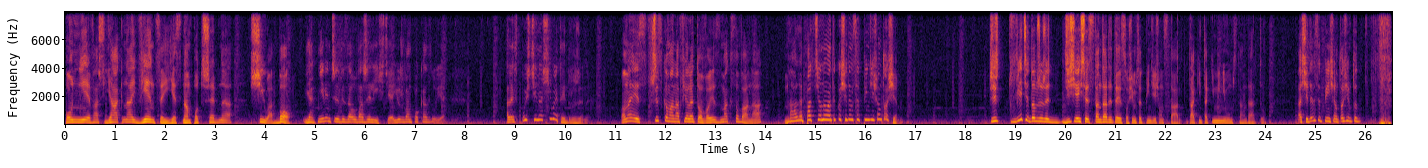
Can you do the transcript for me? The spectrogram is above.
Ponieważ jak najwięcej jest nam potrzebna siła, bo jak nie wiem, czy wy zauważyliście, już wam pokazuję, ale spójrzcie na siłę tej drużyny. Ona jest, wszystko ma na fioletowo, jest zmaksowana, no ale patrzcie, ona ma tylko 758. Przecież wiecie dobrze, że dzisiejsze standardy to jest 850 stan, taki, taki minimum standardu. A 758 to, pff,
